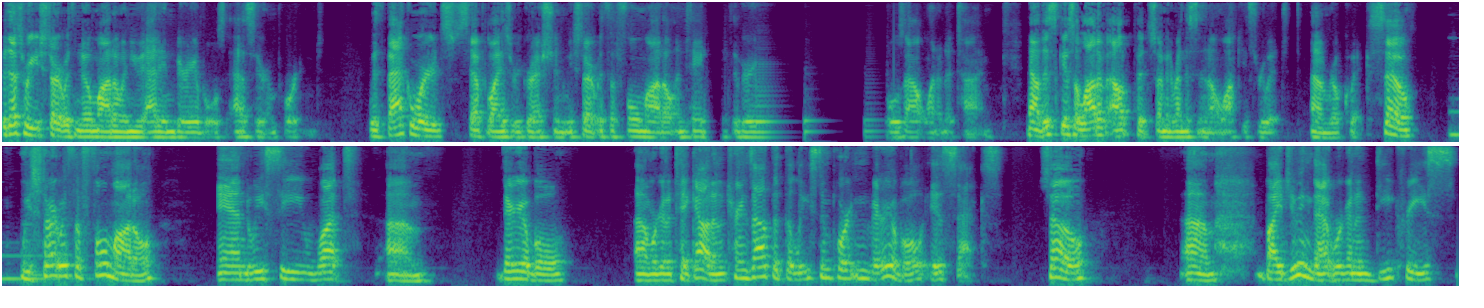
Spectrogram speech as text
but that's where you start with no model and you add in variables as they're important. With backwards stepwise regression, we start with the full model and take the variables out one at a time. Now, this gives a lot of output, so I'm going to run this and I'll walk you through it um, real quick. So we start with the full model and we see what um, variable um, we're going to take out. And it turns out that the least important variable is sex. So um, by doing that, we're going to decrease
